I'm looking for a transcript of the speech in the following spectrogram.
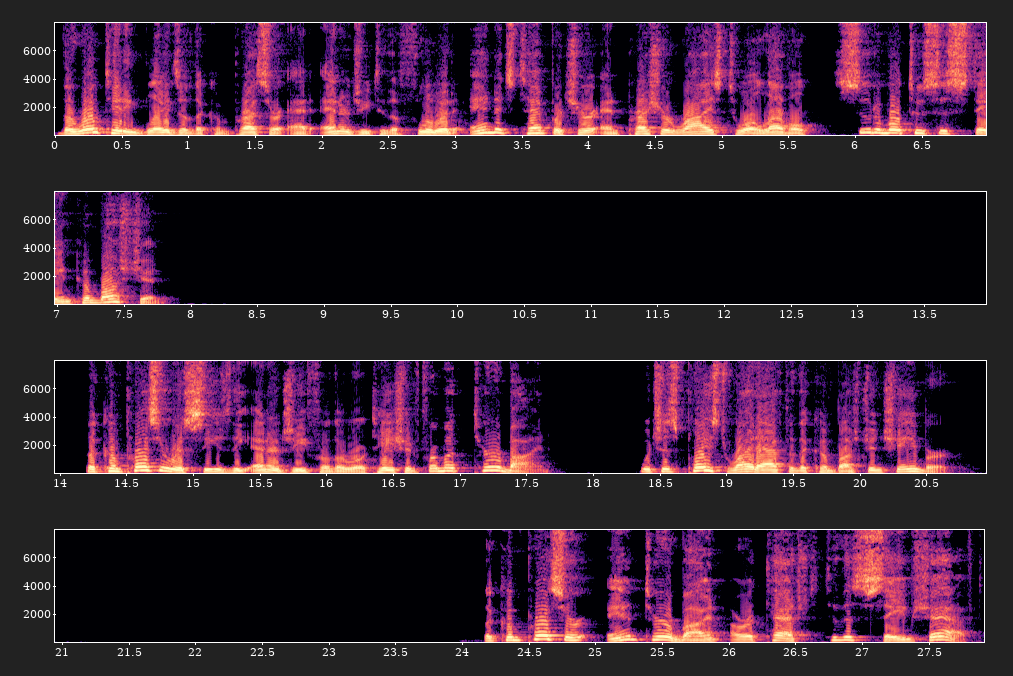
The rotating blades of the compressor add energy to the fluid and its temperature and pressure rise to a level suitable to sustain combustion. The compressor receives the energy for the rotation from a turbine, which is placed right after the combustion chamber. The compressor and turbine are attached to the same shaft.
